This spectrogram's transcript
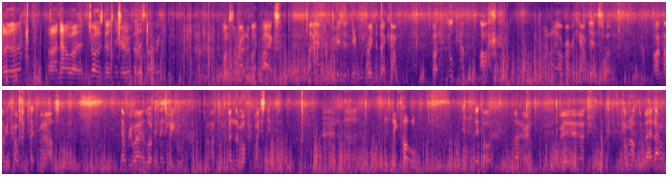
Hello there. Uh, now uh, John is going to take over for this diary. I'm surrounded by bags. I've infiltrated, infiltrated their camp. But Your camp. uh, and they are very camp, yes, but I'm having trouble protecting my ass. Everywhere I look, there's people. I have to fend them off with my sticks. And uh, His big pole. yeah, they're cold. Anyway, we're coming up the Beardown.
